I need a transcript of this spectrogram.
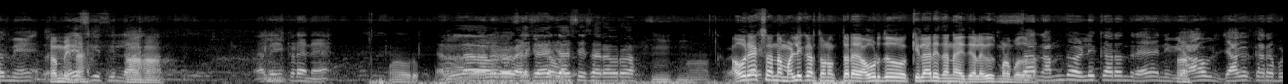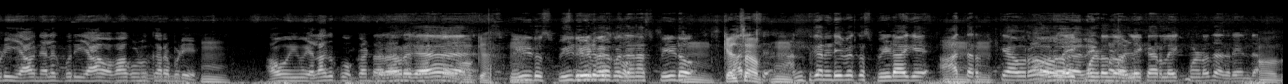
ಕಮ್ಮಿ ಕಮ್ಮಿ ರೇಸ್ ಇಲ್ಲ. ಹಾ ಹಾ. ಎಲ್ಲ ಈ ಕಡೆನೆ. ಅವರು. ಎಲ್ಲ ವ್ಯವಸಾಯ ಜಾಸ್ತಿ ಸರ್ ಅವರು. ಅವ್ರು ಯಾಕೆ ಸರ್ ನಮ್ಮ ಹಳ್ಳಿಕಾರ್ ತಗೊಂಡೋಗ್ತಾರೆ ಅವ್ರದ್ದು ಕಿಲಾರಿ ದನ ಇದೆಯಲ್ಲ ಯೂಸ್ ಮಾಡ್ಬೋದು ಸರ್ ನಮ್ದು ಹಳ್ಳಿಕಾರ ಅಂದ್ರೆ ನೀವ್ ಯಾವ ಜಾಗಕ್ಕಾರ ಬಿಡಿ ಯಾವ ನೆಲಕ್ ಬರಿ ಯಾವ ಹವಾಗುಣಕಾರ ಬಿಡಿ. ಹ್ಮ್. ಅವು ಇವು ಎಲ್ಲದಕ್ಕೂ ಅವ್ರಿಗೆ ಓಕೆ ಸ್ಪೀಡ್ ಸ್ಪೀಡ್ ಇಡಬೇಕು ಜನ ಸ್ಪೀಡ್ ಕೆಲ್ಸ, ಹ್ಮ್. ಅಂತಕ ನಡಿಬೇಕು ಸ್ಪೀಡ್ ಆಗಿ. ಆ ತರದಕ್ಕೆ ಅವರು ಲೈಕ್ ಮಾಡೋದು ಹಳ್ಳಿ ಕಾರ್ ಲೈಕ್ ಮಾಡೋದು ಅದರಿಂದ. ಹೌದು.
